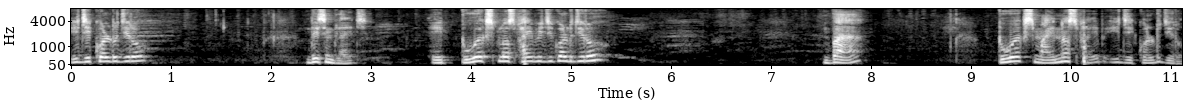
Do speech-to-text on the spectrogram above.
is equal to zero this implies a 2x plus 5 is equal to 0 বা two x minus five is equal to zero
